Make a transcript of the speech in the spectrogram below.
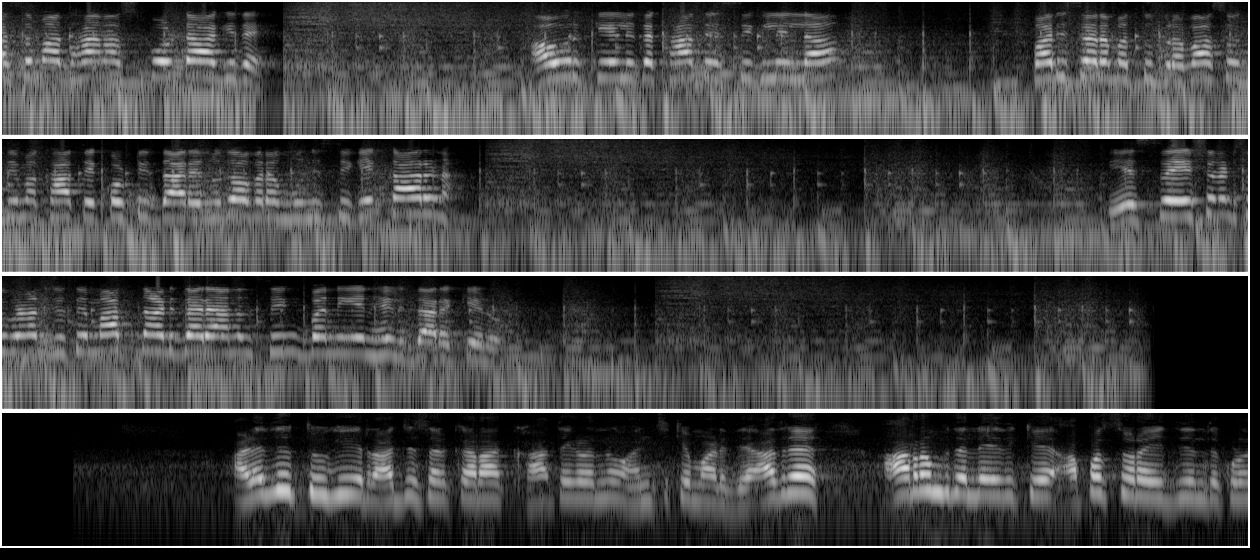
ಅಸಮಾಧಾನ ಸ್ಫೋಟ ಆಗಿದೆ. ಅವರು ಕೇಳಿದ ಖಾತೆ ಸಿಗಲಿಲ್ಲ. ಪರಿಸರ ಮತ್ತು ಪ್ರವಾಸೋದ್ಯಮ ಖಾತೆ ಕೊಟ್ಟಿದ್ದಾರೆ ಅನ್ನೋದು ಅವರ ಮುನಿಸಿಗೆ ಕಾರಣ. ಎಸ್ ಏಷ್ಯಾನೆಟ್ ಸುವರ್ಣ ಜೊತೆ ಮಾತನಾಡಿದ್ದಾರೆ ಆನಂದ್ ಸಿಂಗ್. ಬನ್ನಿ ಏನ್ ಹೇಳಿದ್ದಾರೆ ಕೇಳೋಣ ಅಳೆದು ತೂಗಿ ರಾಜ್ಯ ಸರ್ಕಾರ ಖಾತೆಗಳನ್ನು ಹಂಚಿಕೆ ಮಾಡಿದೆ. ಆದರೆ ಆರಂಭದಲ್ಲೇ ಇದಕ್ಕೆ ಅಪಸ್ವರ ಇದೆ ಅಂತ ಕೂಡ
